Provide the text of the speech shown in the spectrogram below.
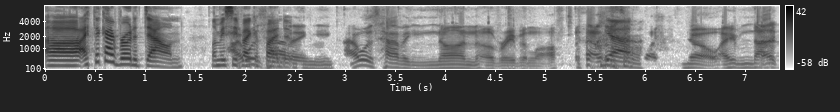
Uh, I think I wrote it down. Let me see if I, can was find it. I was having none of Ravenloft. I Yeah. like, no, I'm not. That-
